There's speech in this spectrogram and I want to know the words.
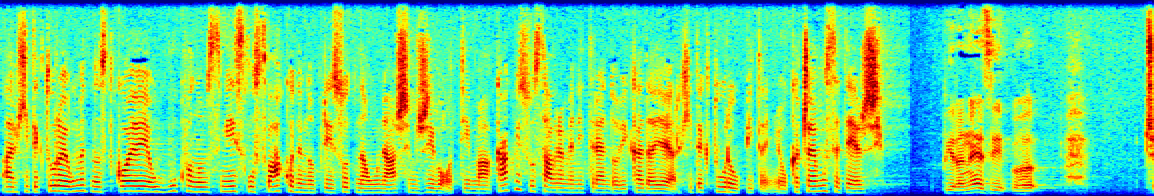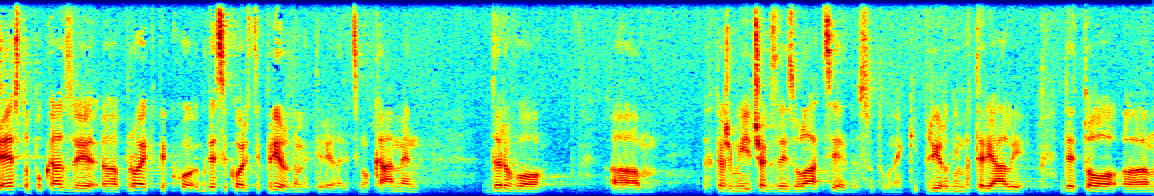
Arhitektura je umetnost koja je u bukvalnom smislu svakodnevno prisutna u našim životima. Kakvi su savremeni trendovi kada je arhitektura u pitanju? Ka čemu se teži? Piranezi često pokazuje projekte gde se koriste prirodna materijala, recimo kamen, drvo, um, kažem i čak za izolacije, da su tu neki prirodni materijali, da je to um,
